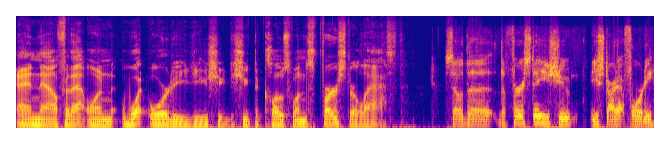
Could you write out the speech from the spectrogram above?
And now for that one what order do you shoot? You shoot the close ones first or last? So the the first day you shoot you start at 40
